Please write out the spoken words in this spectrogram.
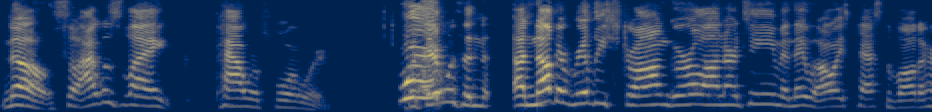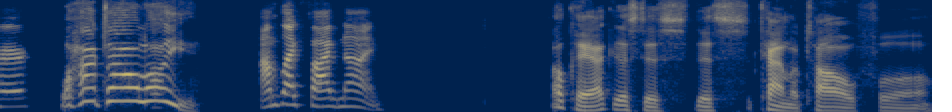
no. So I was like power forward. But What? there was an, another really strong girl on our team, and they would always pass the ball to her. Well, how tall are you? I'm like five nine. Okay, I guess this this kind of tall for.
